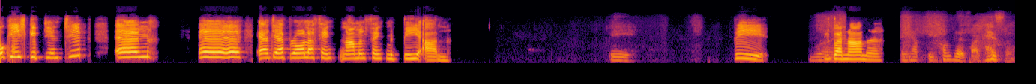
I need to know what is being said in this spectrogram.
Okay, ich gebe dir einen Tipp. Ähm, äh, er, der Brawler fängt, Namen fängt mit B an. B. B, wie. Banane. Ich habe die komplett vergessen.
